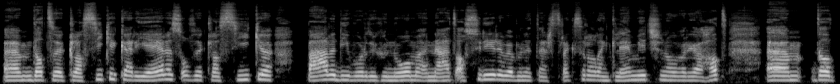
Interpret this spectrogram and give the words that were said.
um, dat de klassieke carrières of de klassieke paden die worden genomen na het afstuderen, we hebben het daar straks er al een klein beetje over gehad, um, dat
